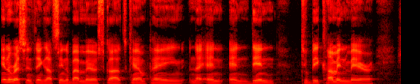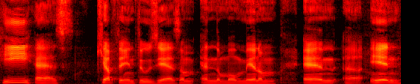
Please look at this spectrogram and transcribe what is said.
interesting things I've seen about Mayor Scott's campaign, and and, and then to becoming mayor, he has kept the enthusiasm and the momentum, and uh, in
